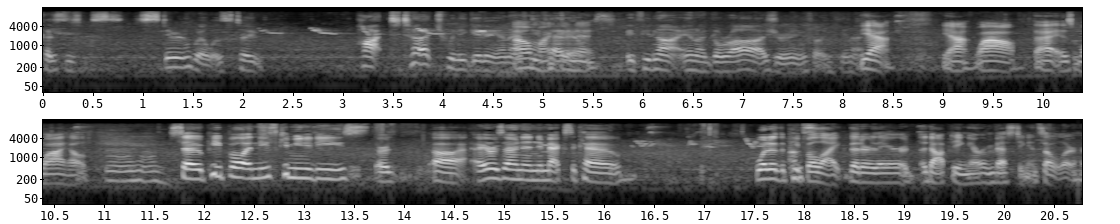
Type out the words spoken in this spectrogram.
because the s- steering wheel is too hot to touch when you get in. after Oh, my goodness. If you're not in a garage or anything, you know. Yeah. Yeah. Wow. That is wild. hmm So people in these communities, or uh, Arizona and New Mexico, what are the people like that are there adopting or investing in solar?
